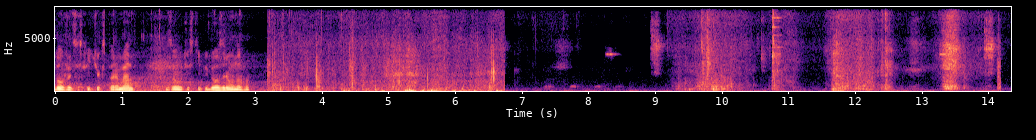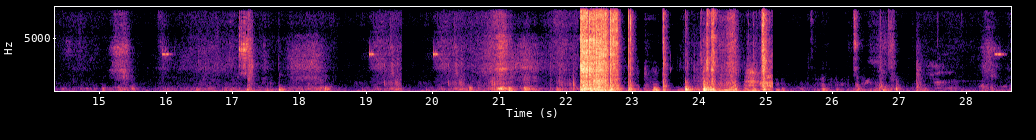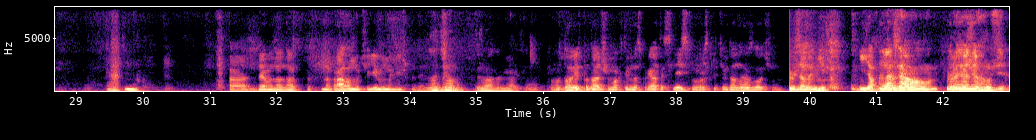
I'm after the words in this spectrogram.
продовжується слідчий експеримент за участі підозрюваного. Де воно на, на правому чи лівому ліжку? Де? На цьому друга намертва. Готові в подальшому активно сприяти слідству в розкритті даного злочину. Ви взяли ніж і як Я взяв в районі груді.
